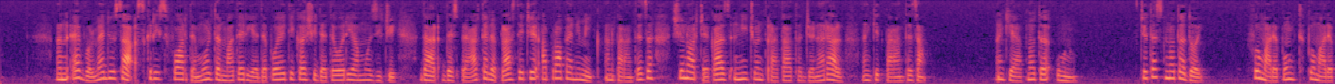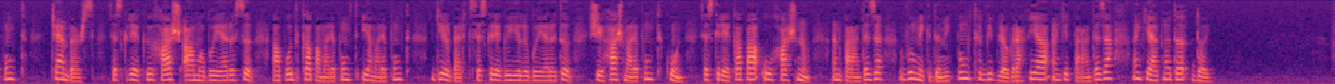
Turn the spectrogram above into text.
În Evul Mediu s-a scris foarte mult în materie de poetică și de teoria muzicii, dar despre artele plastice aproape nimic, în paranteză, și în orice caz niciun tratat general, închid paranteza. Încheiat notă 1. Citesc notă 2. F mare punct, P mare punct, Chambers, se scrie c h a m b r s. Apud K mare punct, E mare punct, Gilbert, se scrie g i l b r t și H mare punct, Kun, se scrie K u h n. În paranteză, V mic d mic punct, bibliografia, închid paranteza, încheiat notă 2.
